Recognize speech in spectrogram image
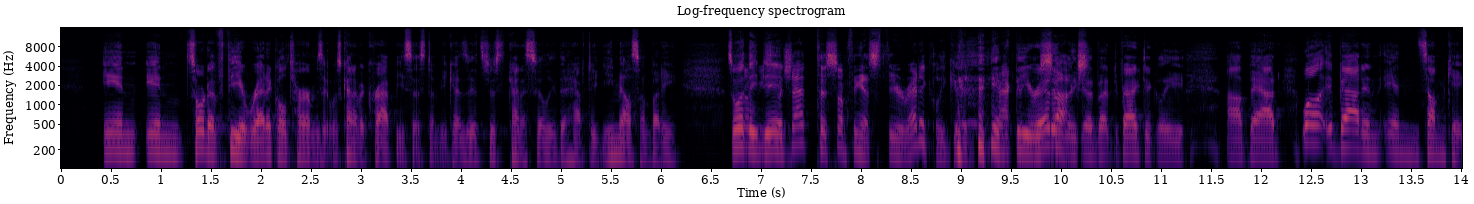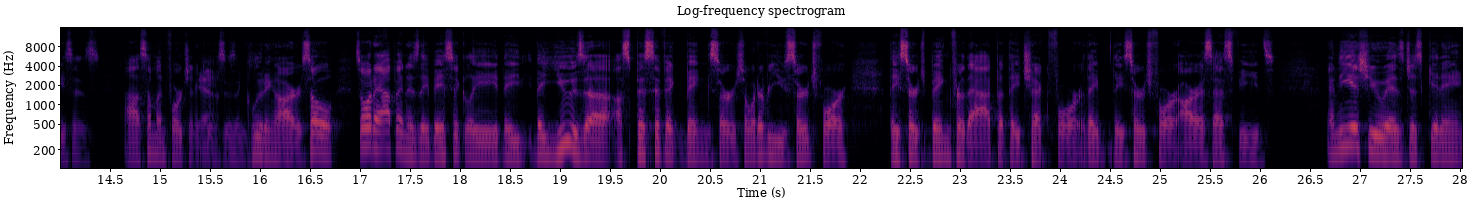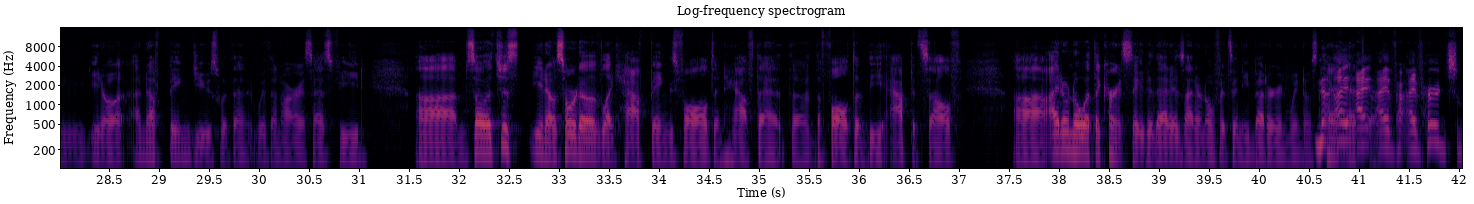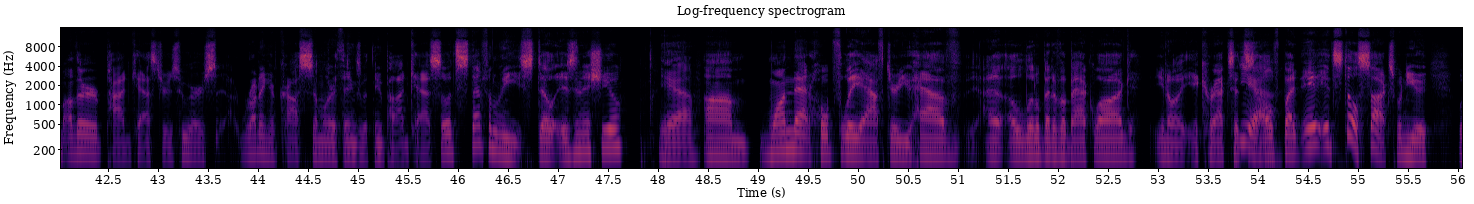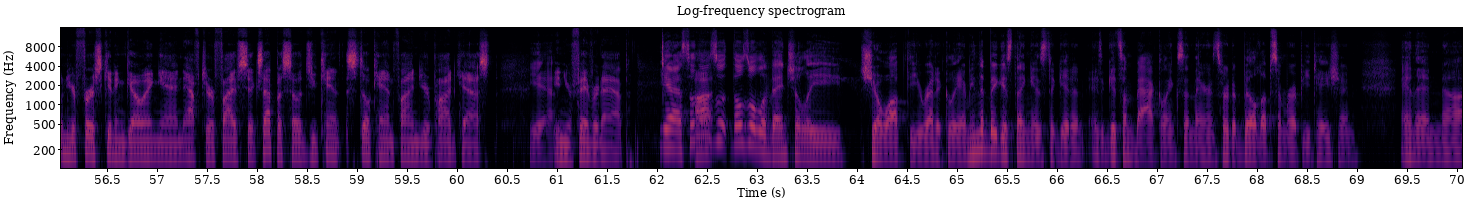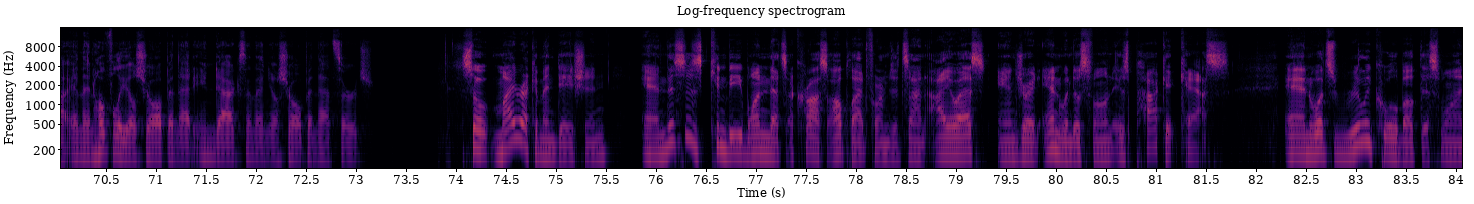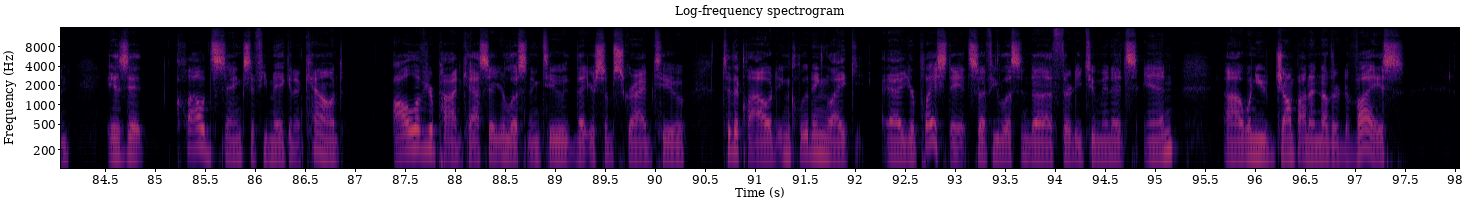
in in sort of theoretical terms, it was kind of a crappy system because it's just kind of silly to have to email somebody. So what so they did that to something that's theoretically good, theoretically sucks. good, but practically uh, bad. Well, it, bad in in some cases, uh, some unfortunate yeah. cases, including ours. So so what happened is they basically they they use a, a specific Bing search. So whatever you search for, they search Bing for that, but they check for they they search for RSS feeds. And the issue is just getting, you know, enough Bing juice with a with an RSS feed. Um, so it's just, you know, sort of like half Bing's fault and half the the, the fault of the app itself. Uh, I don't know what the current state of that is. I don't know if it's any better in Windows No, 10. I, I, I've I've heard some other podcasters who are running across similar things with new podcasts, so it's definitely still is an issue. yeah. Um, one that hopefully after you have a, a little bit of a backlog, you know, it corrects itself. Yeah. But it, it still sucks when you when you're first getting going, and after five six episodes, you can't still can't find your podcast Yeah. in your favorite app. Yeah, so Uh, those will- those will eventually show up theoretically. I mean, the biggest thing is to get an, is get some backlinks in there and sort of build up some reputation, and then uh, and then hopefully you'll show up in that index, and then you'll show up in that search. So my recommendation, and this is can be one that's across all platforms. It's on iOS, Android, and Windows Phone. Is Pocket Casts. And what's really cool about this one is it cloud syncs if you make an account all of your podcasts that you're listening to that you're subscribed to to the cloud including like uh, your play state so if you listen to 32 minutes in uh, when you jump on another device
